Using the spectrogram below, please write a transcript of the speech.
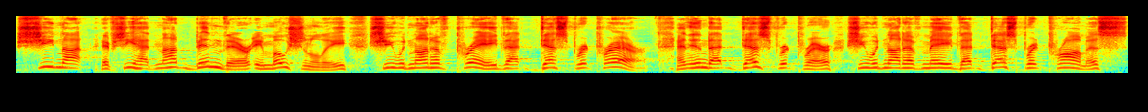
she not if she had not been there emotionally, she would not have prayed that desperate prayer. And in that desperate prayer, she would not have made that desperate promise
